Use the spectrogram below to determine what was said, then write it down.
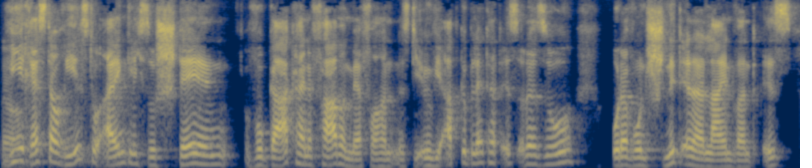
Ja. Wie restaurierst du eigentlich so Stellen, wo gar keine Farbe mehr vorhanden ist, die irgendwie abgeblättert ist oder so, oder wo ein Schnitt in der Leinwand ist?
